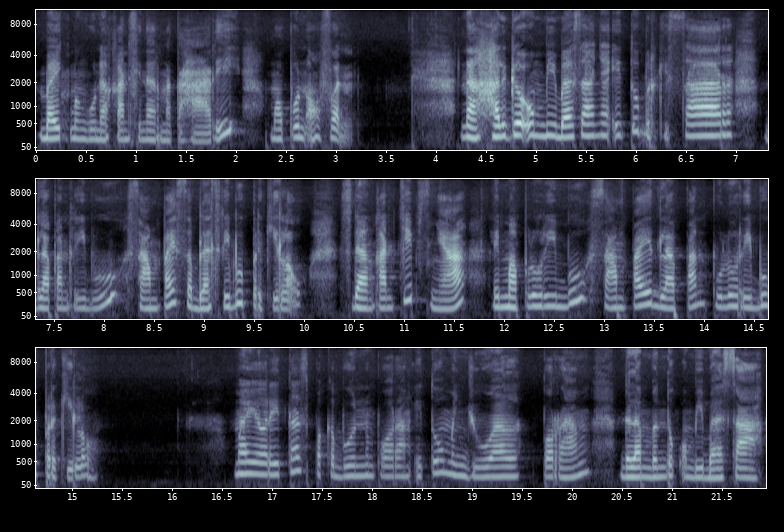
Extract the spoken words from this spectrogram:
baik menggunakan sinar matahari maupun oven. Nah, harga umbi basahnya itu berkisar 8.000 sampai 11.000 per kilo. Sedangkan chipsnya 50.000 sampai 80.000 per kilo. Mayoritas pekebun porang itu menjual porang dalam bentuk umbi basah.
